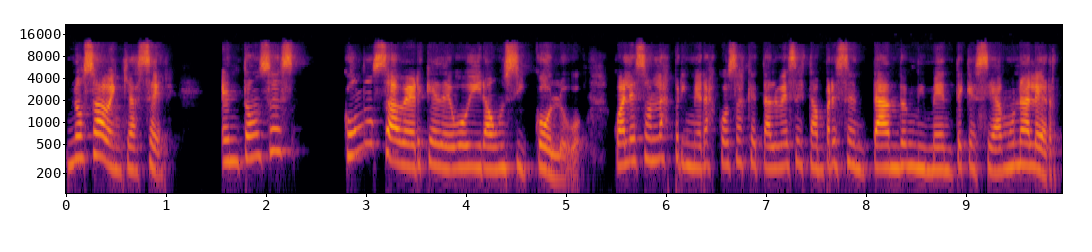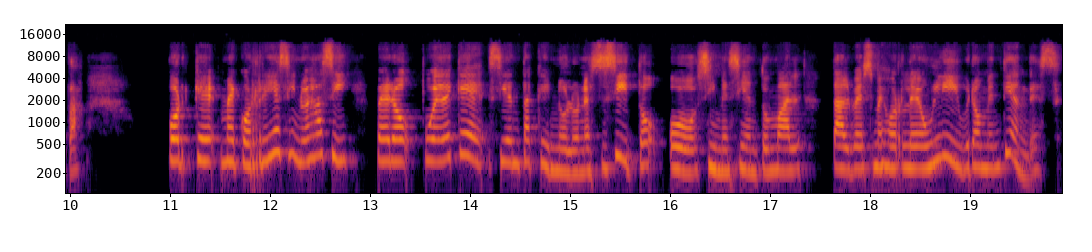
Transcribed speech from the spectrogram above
no saben qué hacer. Entonces, ¿Cómo saber que debo ir a un psicólogo? ¿Cuáles son las primeras cosas que tal vez se están presentando en mi mente que sean una alerta? Porque me corrige si no es así, pero puede que sienta que no lo necesito o si me siento mal, tal vez mejor leo un libro, ¿me entiendes?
